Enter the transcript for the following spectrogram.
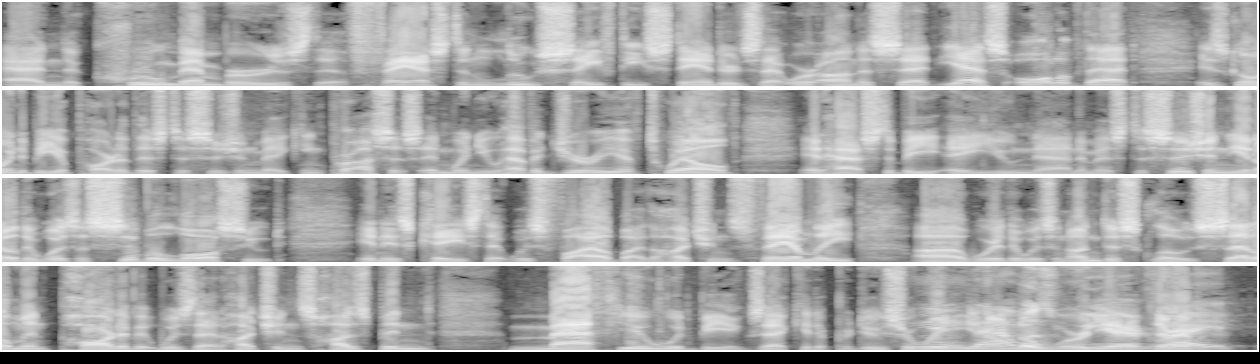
and the crew members, the fast and loose safety standards that were on the set. Yes, all of that is going to be a part of this decision making process. And when you have a jury of twelve, it has to be a unanimous decision. You know, there was a civil lawsuit in his case that was filed by the Hutchins family, uh, where there was an undisclosed settlement. Part of it was that Hutchins' husband Matthew would be executive producer. we, Mm, you know, no word yet weird, right?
